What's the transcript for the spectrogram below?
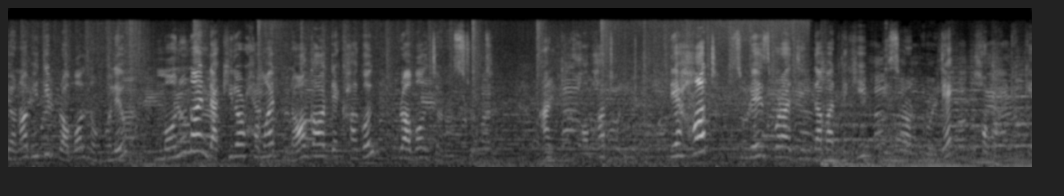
জনভীতি প্ৰবল নহলেও মনোনয়ন দাখিলৰ সময়ত নগাঁৱত দেখা গ'ল প্ৰবল জনশ্ৰোত আনকি সভাথলীত দেশত সুৰেশ বৰা জিন্দাবাদ দেখি বিচৰণ কৰিলে সমৰ্থকে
